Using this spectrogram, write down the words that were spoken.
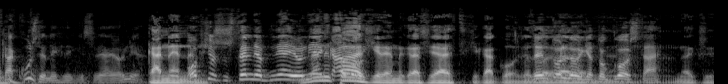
Κακούς δεν έχετε εκεί στη Νέα Ιωνία. Κανέναν. Όποιος σου στέλνει από τη Νέα Ιωνία Δεν είναι καλός. υπάρχει ρε μικρασιάστηκε κακός Δεν το λέω για τον Κώστα. Εντάξει.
